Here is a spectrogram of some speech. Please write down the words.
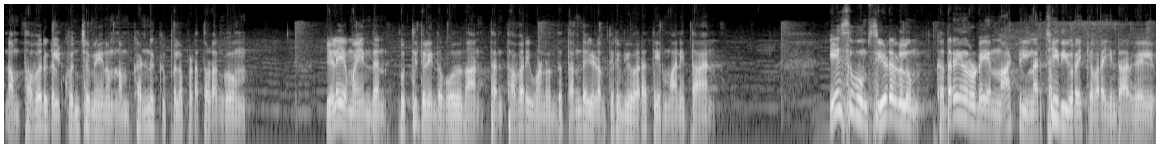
நம் தவறுகள் கொஞ்சமேனும் நம் கண்ணுக்கு புலப்படத் தொடங்கும். இளைய மைந்தன் புத்தி தெளிந்த போதுதான் தன் தவறை உணர்ந்து தந்தையிடம் திரும்பி வர தீர்மானித்தான். இயேசுவும் சீடர்களும் கதறினருடைய நாட்டில் நற்செய்தி உரைக்க வருகின்றார்கள்.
